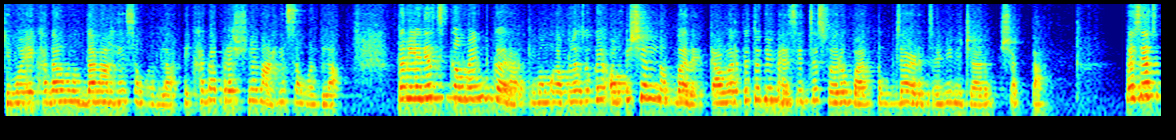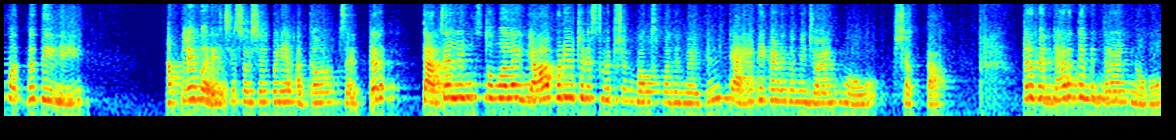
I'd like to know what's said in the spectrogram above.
किंवा एखादा मुद्दा नाही समजला एखादा प्रश्न नाही समजला तर लगेच कमेंट करा किंवा मग आपला जो काही ऑफिशियल नंबर आहे त्यावरती तुम्ही मेसेजच्या स्वरूपात तुमच्या अडचणी विचारू शकता. तशाच पद्धतीने आपले बरेचसे सोशल मीडिया अकाउंट्स आहेत तर त्याच्या लिंक्स तुम्हाला या व्हिडिओच्या डिस्क्रिप्शन बॉक्समध्ये मिळतील. त्याही ठिकाणी तुम्ही जॉईन होऊ शकता. तर विद्यार्थी मित्रांनो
